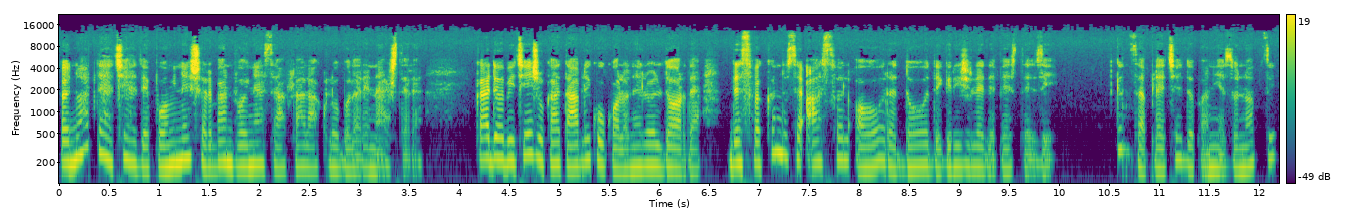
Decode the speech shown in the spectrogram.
În noaptea aceea de pomine, Șerban Voinea se afla la clubul Renaștere. Ca de obicei juca table cu colonelul Dordea, desfăcându-se astfel o oră, două de grijile de peste zi. Când să plece, după miezul nopții,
